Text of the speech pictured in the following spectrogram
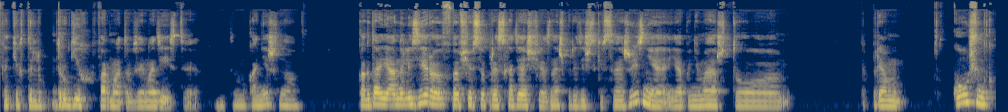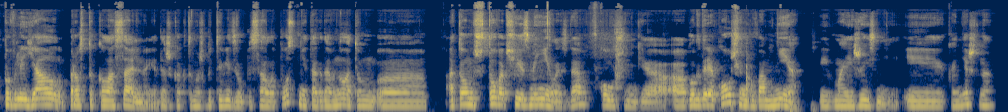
каких-то других форматов взаимодействия. Поэтому, конечно, когда я анализирую вообще все происходящее, знаешь, периодически в своей жизни, я понимаю, что прям коучинг повлиял просто колоссально. Я даже как-то, может быть, ты видел, писала пост не так давно о том, э, о том, что вообще изменилось да, в коучинге, а благодаря коучингу во мне и в моей жизни. И, конечно,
